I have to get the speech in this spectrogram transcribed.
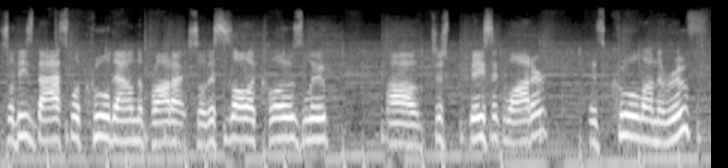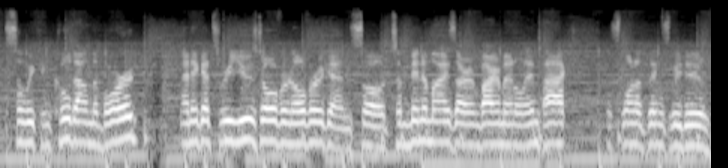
So these baths will cool down the product. So this is all a closed loop, uh, just basic water. It's cooled on the roof so we can cool down the board and it gets reused over and over again. So to minimize our environmental impact, it's one of the things we do.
